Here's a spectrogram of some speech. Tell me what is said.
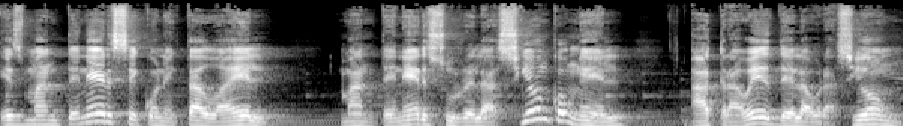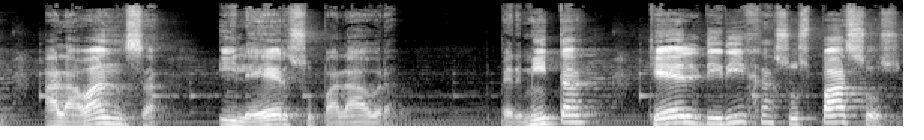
es mantenerse conectado a Él, mantener su relación con Él a través de la oración, alabanza y leer su palabra. Permita que Él dirija sus pasos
